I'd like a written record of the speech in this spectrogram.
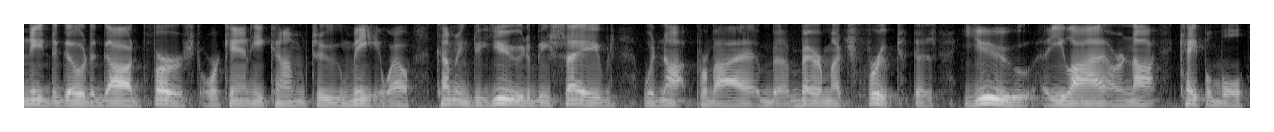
need to go to God first or can he come to me? Well, coming to you to be saved would not provide bear much fruit because you, Eli, are not capable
